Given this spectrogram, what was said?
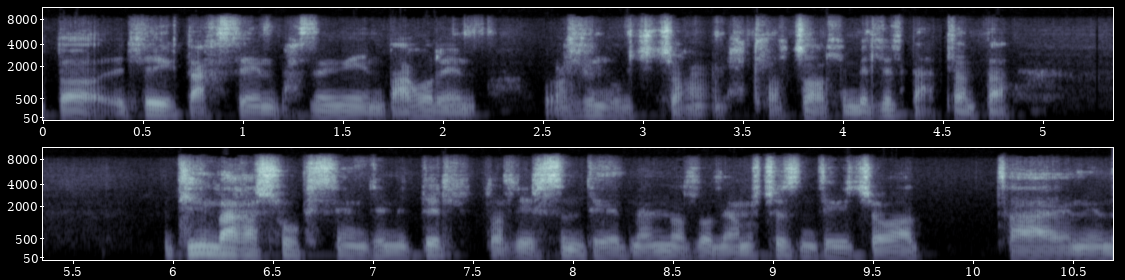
одоо элег дагсан бас нэгэн дагуур энэ урлагийг хөгжиж байгаа юм ботлолж байгаа юм байна л да Атланта. Тийм байгаа шүү гэсэн юм мэдээлэл бол ирсэн. Тэгээд мань бол ямар ч байсан тэгж яваад за юм юм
